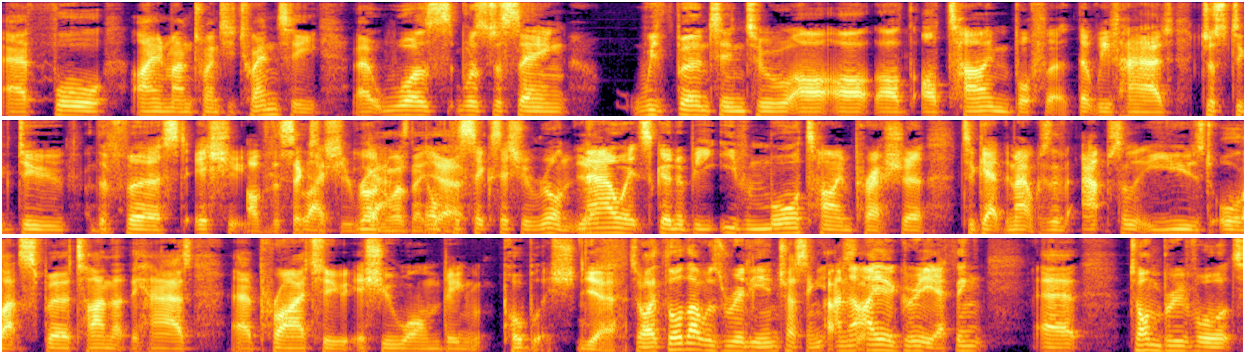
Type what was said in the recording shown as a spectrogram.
uh, for Iron Man 2020, uh, was, was just saying, We've burnt into our, our, our, our time buffer that we've had just to do the first issue Of the six issue run, wasn't it? Of Yeah. the six issue run. Now it's going to be even more time pressure to get them out because they've absolutely used all that spare time that they had uh, prior to issue one being published. Yeah. So I thought that was really interesting. And I agree. I think, uh, Tom Brevoort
